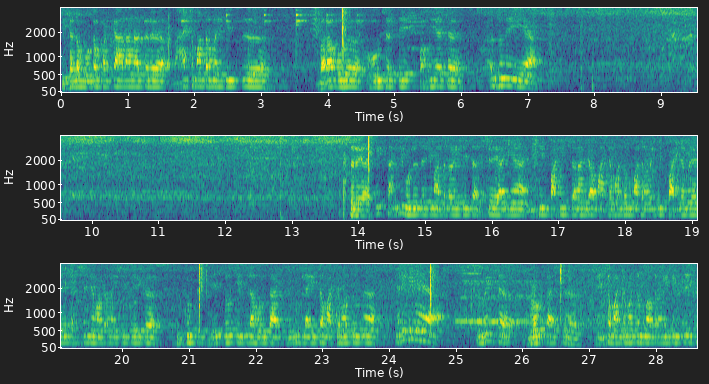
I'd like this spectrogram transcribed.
एखादा मोठा फटका आला ना तर मॅच मात्र नक्कीच बराबर होऊ शकते. पाहूयात अजूनही तर एक चांगली गोलंदाजी मात्र नक्कीच अक्षय आणि नितीन पाटील सरांच्या माध्यमातून मात्र नक्कीच पाहायला मिळाली. अक्षयने मात्र नक्कीच एक उत्कृष्ट खेळ जो टिपला होता. युट्यूब लाईव्हच्या माध्यमातून या ठिकाणी इव्हेंट ब्रॉडकास्ट यांच्या माध्यमातून मात्र नक्कीच एक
